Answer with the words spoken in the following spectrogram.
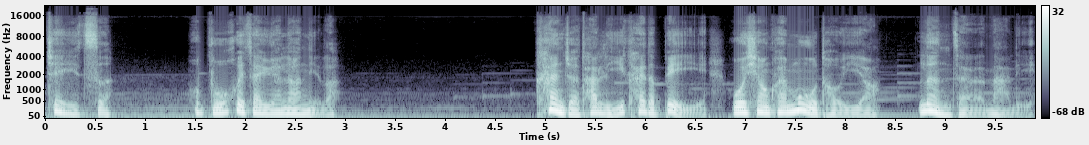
这一次，我不会再原谅你了。看着他离开的背影，我像块木头一样愣在了那里，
